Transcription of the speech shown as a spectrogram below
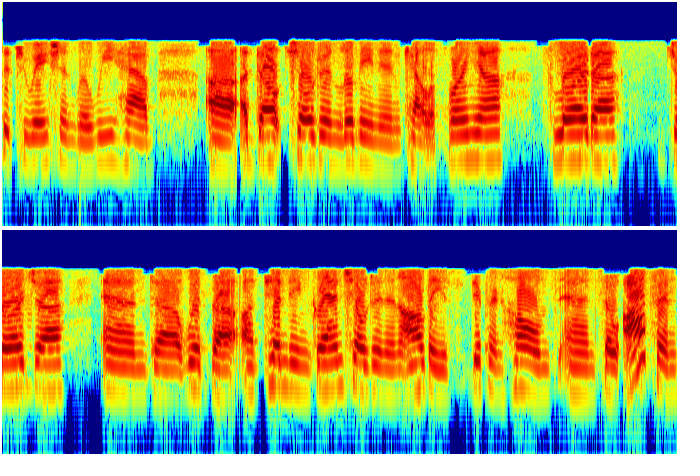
situation where we have uh, adult children living in California, Florida, Georgia, and uh, with uh, attending grandchildren in all these different homes, and so often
